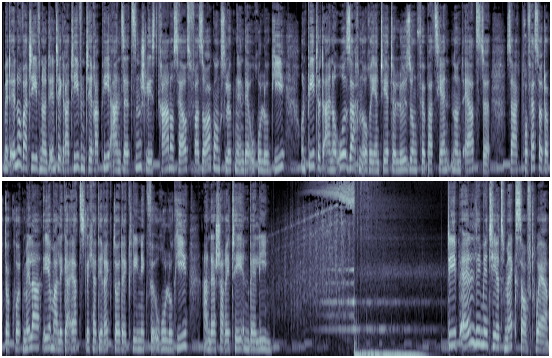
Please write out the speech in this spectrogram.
Mit innovativen und integrativen Therapieansätzen schließt Kranos Health Versorgungslücken in der Urologie und bietet eine ursachenorientierte Lösung für Patienten und Ärzte, sagt Professor Dr. Kurt Miller, ehemaliger ärztlicher Direktor der Klinik für Urologie an der Charité in Berlin. DeepL limitiert Mac Software.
